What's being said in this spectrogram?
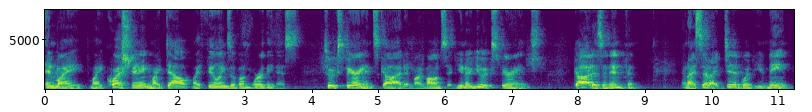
in my, my questioning, my doubt, my feelings of unworthiness to experience God. And my mom said, You know, you experienced God as an infant. And I said, I did. What do you mean?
